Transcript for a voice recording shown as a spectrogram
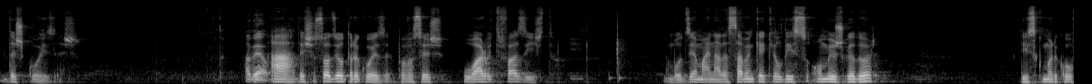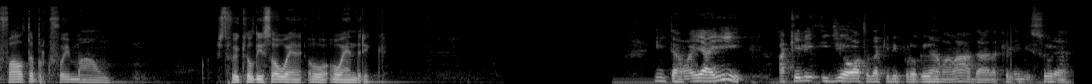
das coisas. Abel. Ah, deixa só dizer outra coisa para vocês. O árbitro faz isto. Não vou dizer mais nada. Sabem o que é que ele disse ao meu jogador? Disse que marcou falta porque foi mão. Isto foi o que ele disse ao, ao, ao Hendrick. Então, e aí aquele idiota daquele programa lá, da, daquela emissora,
